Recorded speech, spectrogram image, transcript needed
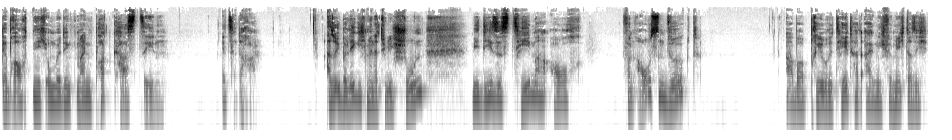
Der braucht nicht unbedingt meinen Podcast sehen. Etc. Also überlege ich mir natürlich schon, wie dieses Thema auch von außen wirkt. Aber Priorität hat eigentlich für mich, dass ich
